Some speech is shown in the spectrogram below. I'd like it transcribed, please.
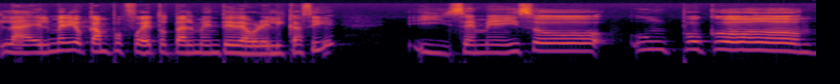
El medio campo fue totalmente de Aureli Casi y se me hizo un poco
